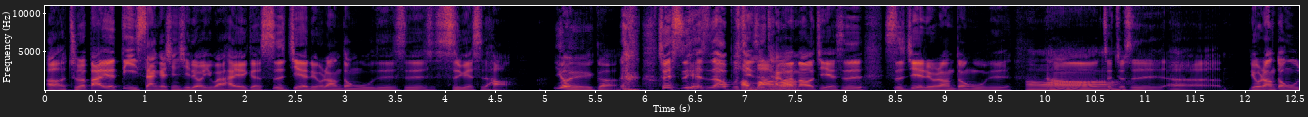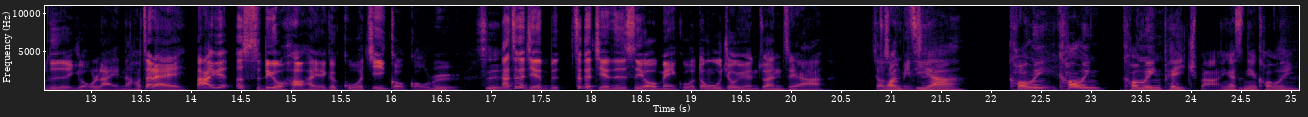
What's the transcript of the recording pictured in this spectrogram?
呃，除了八月第三个星期六以外，还有一个世界流浪动物日是四月四号。又有一个 所以四月四号不仅是台湾猫节，是世界流浪动物日。哦，然后这就是呃流浪动物日的由来。然后再来八月二十六号还有一个国际狗狗日。是那这个节不这个节日是由美国动物救援专家叫什么名字？啊 Colin Colin Colin Page 吧，应该是念 Colin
